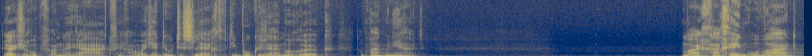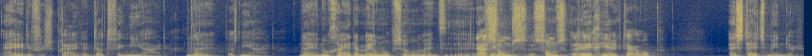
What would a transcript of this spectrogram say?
Als je roept van, eh, ja, ik vind gewoon wat jij doet is slecht, of die boeken zijn helemaal ruk, dat maakt me niet uit. Maar ga geen onwaarheden verspreiden, dat vind ik niet aardig. Nee. Dat is niet aardig. nee. En hoe ga je daarmee om op zo'n moment? Eh, Nou, je- soms, soms reageer ik daarop en steeds minder.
